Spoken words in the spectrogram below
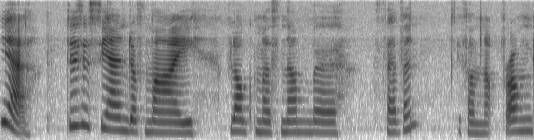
yeah, this is the end of my Vlogmas number 7, if I'm not wrong.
